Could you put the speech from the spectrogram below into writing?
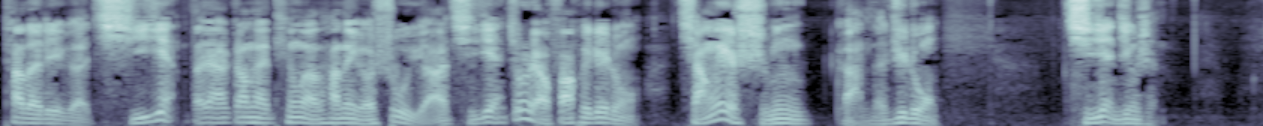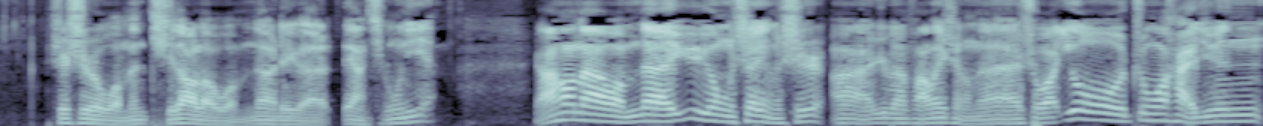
它的这个旗舰，大家刚才听到它那个术语啊，旗舰就是要发挥这种强烈使命感的这种旗舰精神。这是我们提到了我们的这个两栖攻击舰。然后呢，我们的御用摄影师啊，日本防卫省呢说，哟，中国海军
